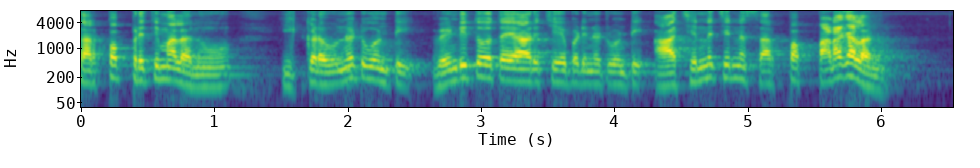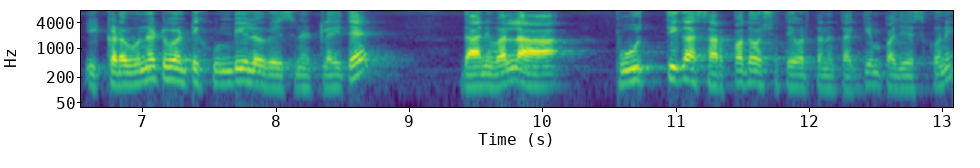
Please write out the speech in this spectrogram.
సర్ప ప్రతిమలను ఇక్కడ ఉన్నటువంటి వెండితో తయారు చేయబడినటువంటి ఆ చిన్న చిన్న సర్ప పడగలను ఇక్కడ ఉన్నటువంటి హుండీలో వేసినట్లయితే దానివల్ల పూర్తిగా సర్పదోష తీవ్రతను తగ్గింపజేసుకొని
